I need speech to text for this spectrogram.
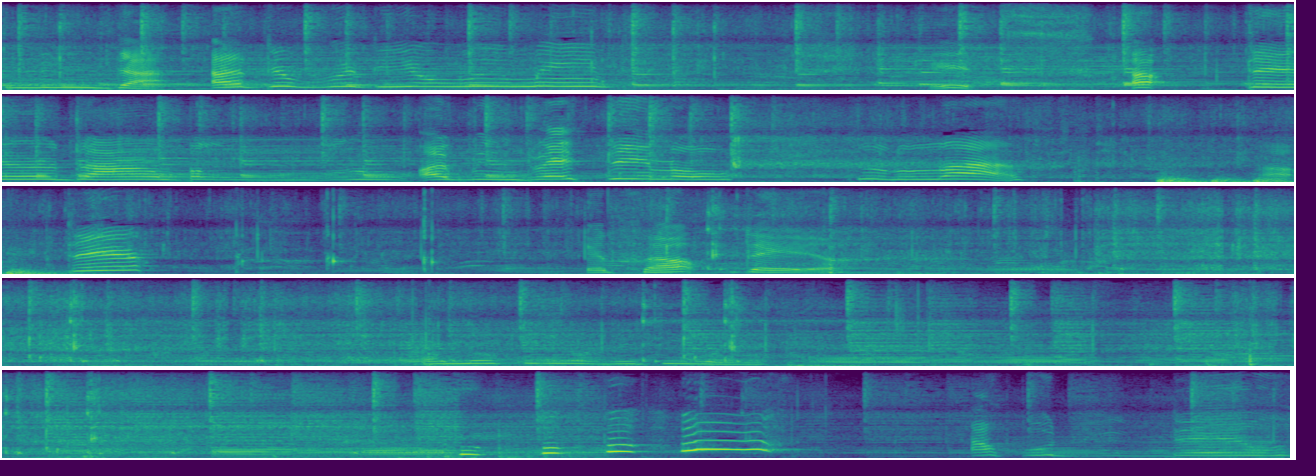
And that other video we made, it's up there down below. I mean, right there no, to the left. Up there. It's up there. I'm making a video. Apple do.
